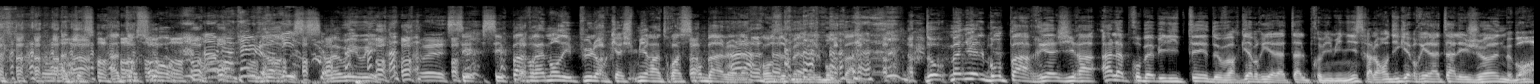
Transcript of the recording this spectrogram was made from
Attention, attention. Un pull riche. Ah oui, oui. C'est- C'est pas vraiment des pulls en cachemire à 300 balles, la France de Manuel Bompard. Donc, Manuel Bompard réagira à la probabilité de voir Gabriel Attal Premier ministre. Alors, on dit Gabriel Attal est jeune, mais bon, euh,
